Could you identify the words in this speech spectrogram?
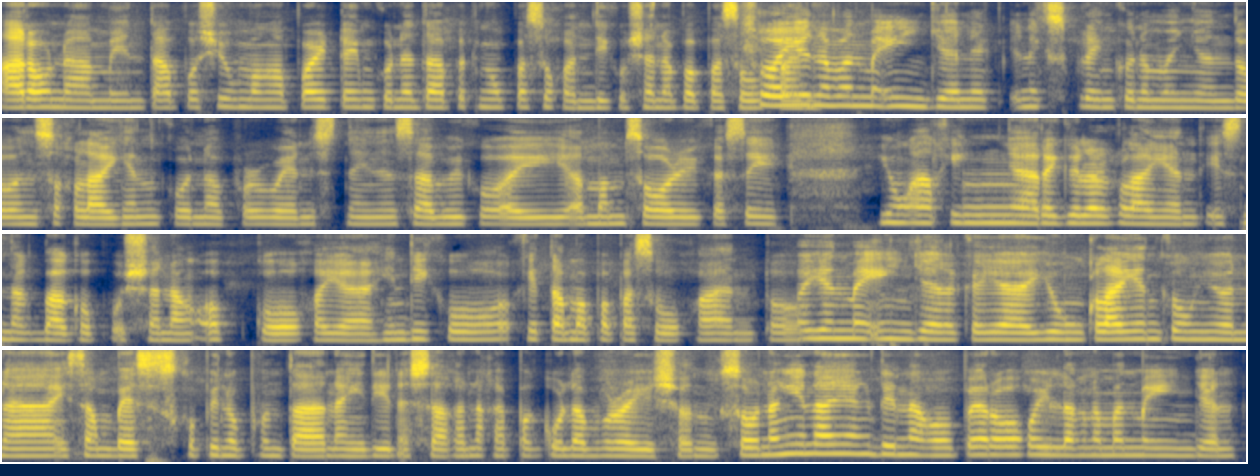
araw namin. Tapos yung mga part-time ko na dapat ngong pasukan, hindi ko siya napapasukan. So ayun naman may Indian, in-explain ko naman yun doon sa client ko na for Wednesday na sabi ko ay, ah, ma'am sorry kasi yung aking uh, regular client is nagbago po siya ng off ko kaya hindi ko kita mapapasukan. To, ayun may angel kaya yung client kong yun na isang beses ko pinupunta na hindi na sa akin nakapag-collaboration. So nanginayang din ako pero okay lang naman may angel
